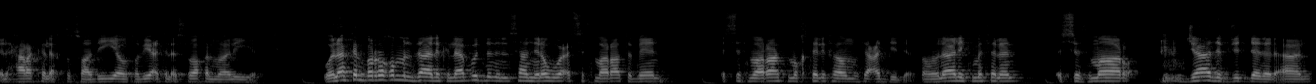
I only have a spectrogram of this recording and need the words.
الحركة الاقتصادية وطبيعة الأسواق المالية. ولكن بالرغم من ذلك لابد أن الإنسان ينوع استثماراته بين استثمارات مختلفة ومتعددة. فهنالك مثلا استثمار جاذب جدا الآن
